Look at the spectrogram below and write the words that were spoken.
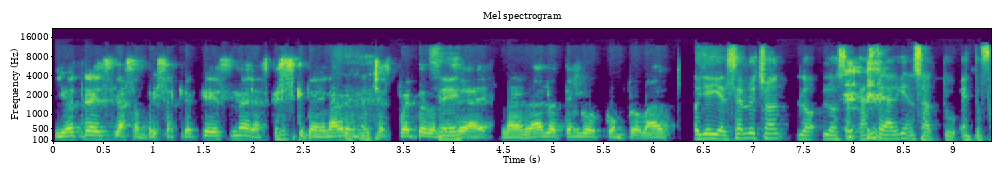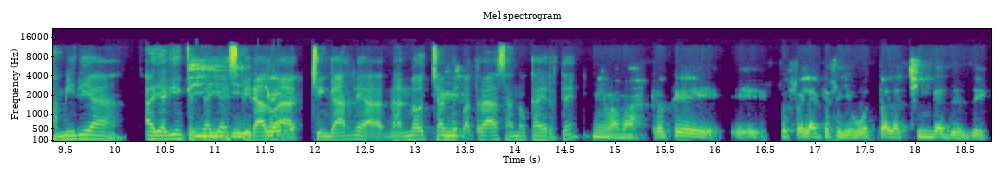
Y otra es la sonrisa. Creo que es una de las cosas que también abre muchas puertas donde sea. ¿eh? La verdad lo tengo comprobado. Oye, ¿y el ser luchón lo, lo sacaste de alguien? O sea, tú, en tu familia ¿Hay alguien que te haya inspirado a chingarle, a, no echarte para atrás, a no caerte? Mi mamá, creo que eh, pues fue la que se llevó toda la chinga desde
